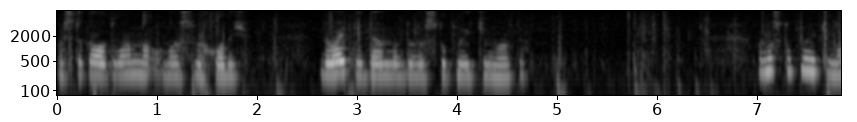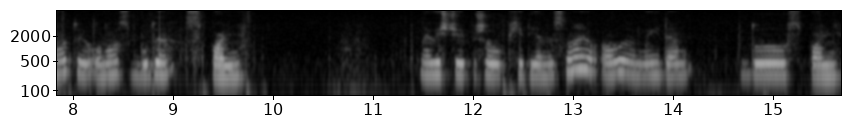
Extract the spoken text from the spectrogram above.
Ось така от ванна у нас виходить. Давайте йдемо до наступної кімнати. А наступною кімнатою у нас буде спальня. Навіщо я пішов обхід, я не знаю, але ми йдемо до спальні.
